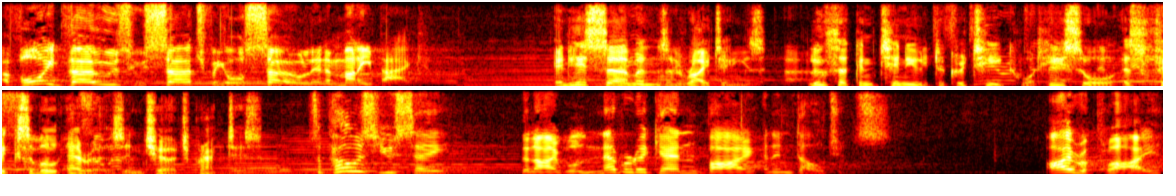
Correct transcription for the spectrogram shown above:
Avoid those who search for your soul in a money bag. In his sermons and writings, Luther continued to critique what he saw as fixable errors in church practice. Suppose you say, then I will never again buy an indulgence. I reply,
